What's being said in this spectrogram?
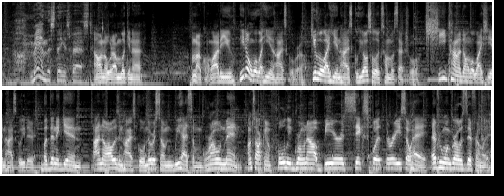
Man, this thing is fast. I don't know what I'm looking at. I'm not gonna lie to you. He don't look like he in high school, bro. He look like he in high school. He also looks homosexual. She kind of don't look like she in high school either. But then again, I know I was in high school and there were some, we had some grown men. I'm talking fully grown out beards, six foot three. So hey, everyone grows differently.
